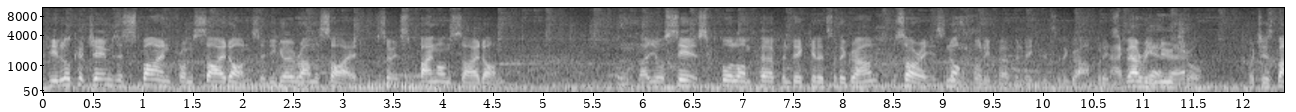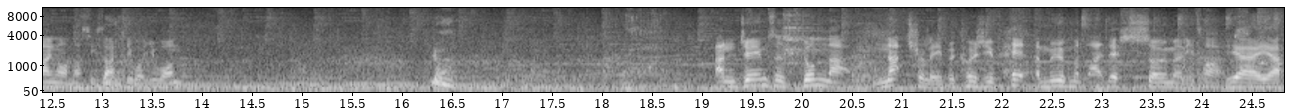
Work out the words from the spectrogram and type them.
If you look at James's spine from side on, so if you go around the side, so it's bang on side on, like you'll see it's full on perpendicular to the ground. Sorry, it's not fully perpendicular to the ground, but it's very get there. neutral, which is bang on. That's exactly what you want. And James has done that naturally because you've hit a movement like this so many times. Yeah, yeah.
